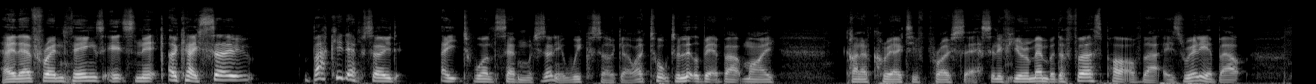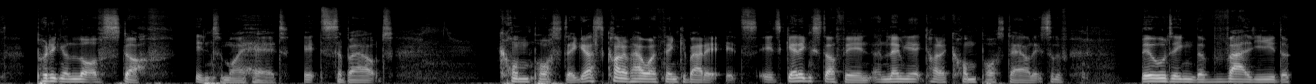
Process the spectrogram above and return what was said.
Hey there, friend things. It's Nick. Okay, so back in episode 817, which is only a week or so ago, I talked a little bit about my kind of creative process. And if you remember, the first part of that is really about putting a lot of stuff into my head. It's about composting. That's kind of how I think about it. It's it's getting stuff in and letting it kind of compost down. It's sort of building the value, the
